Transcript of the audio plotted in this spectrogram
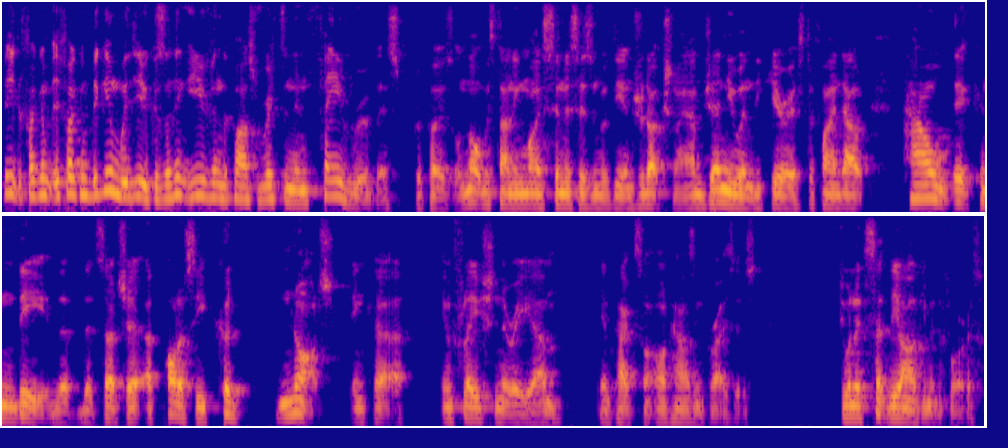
Pete, if I can if I can begin with you, because I think you've in the past written in favour of this proposal, notwithstanding my cynicism of the introduction, I am genuinely curious to find out how it can be that, that such a, a policy could not incur inflationary um, impacts on, on, housing prices. Do you want to set the argument for us?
